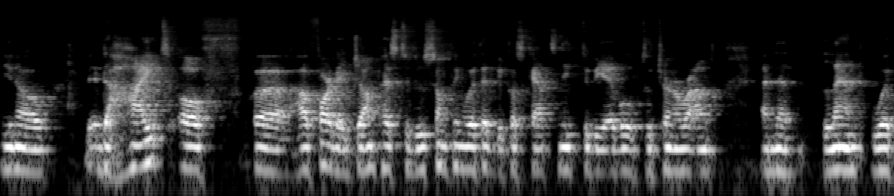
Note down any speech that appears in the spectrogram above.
you know, the, the height of uh, how far they jump has to do something with it because cats need to be able to turn around and then land with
